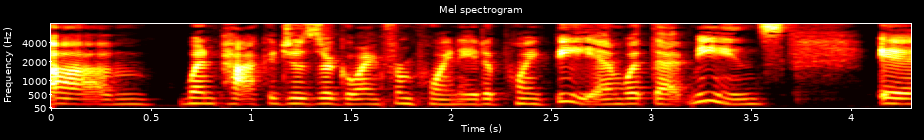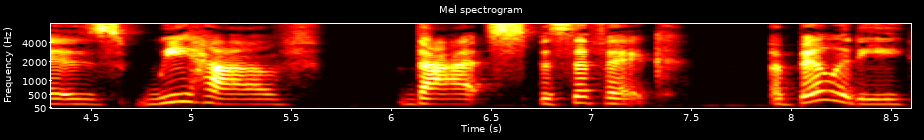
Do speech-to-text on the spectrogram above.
um, when packages are going from point A to point B. And what that means is we have that specific ability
